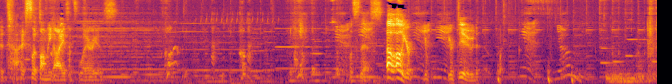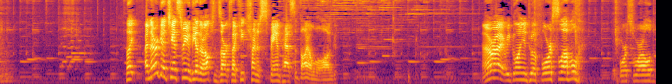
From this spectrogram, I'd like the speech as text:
It, I slipped on the ice, it's hilarious. What's this? Oh, oh, your your your dude. Like, I never get a chance to read what the other options are because I keep trying to spam past the dialogue. Alright, we going into a forest level? Forest world?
